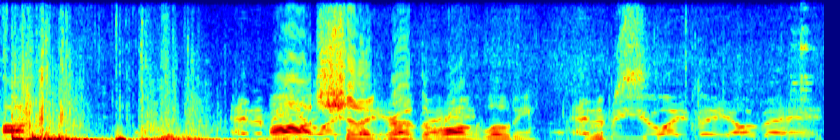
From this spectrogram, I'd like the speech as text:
Ah. Ah, Enemy Oh UAV shit, I grabbed the wrong overhead. loading. Enemy Oops. UAV overhead.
